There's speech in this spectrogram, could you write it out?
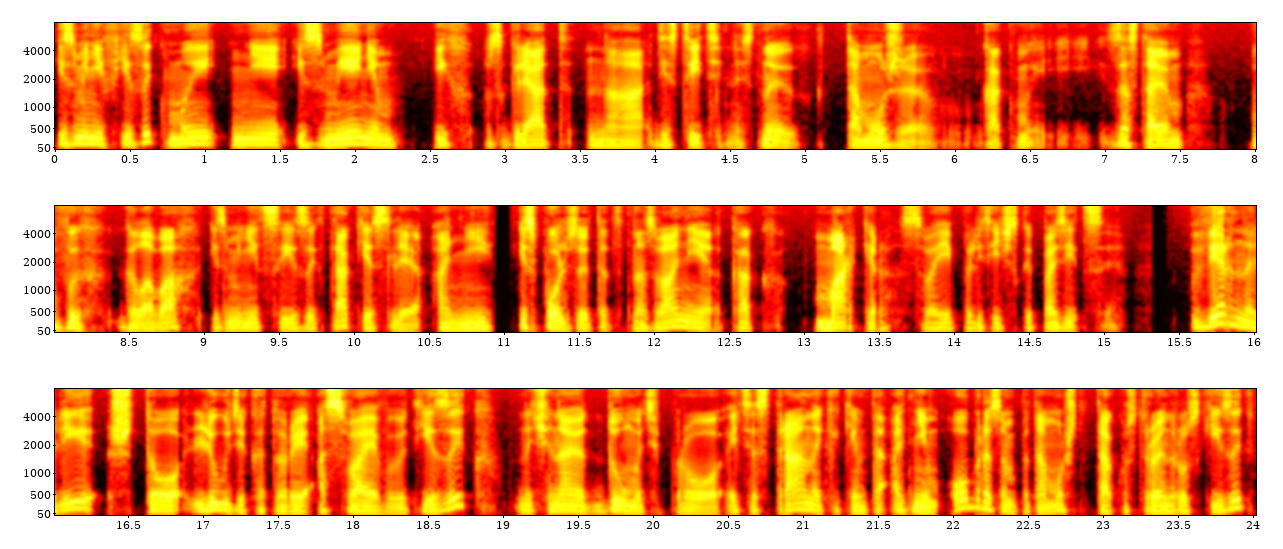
изменив язык, мы не изменим их взгляд на действительность. Ну и к тому же, как мы заставим в их головах измениться язык так, если они используют это название как маркер своей политической позиции. Верно ли, что люди, которые осваивают язык, начинают думать про эти страны каким-то одним образом, потому что так устроен русский язык,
